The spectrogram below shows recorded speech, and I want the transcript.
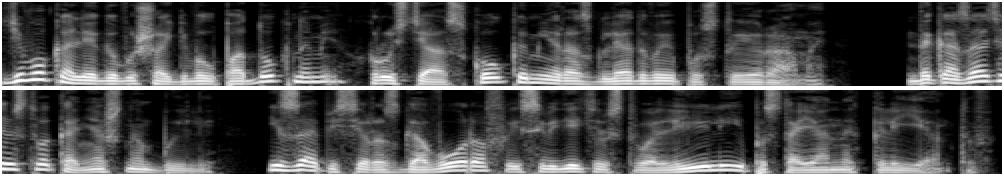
Его коллега вышагивал под окнами, хрустя осколками и разглядывая пустые рамы. Доказательства, конечно, были. И записи разговоров, и свидетельства Лилии, и постоянных клиентов.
